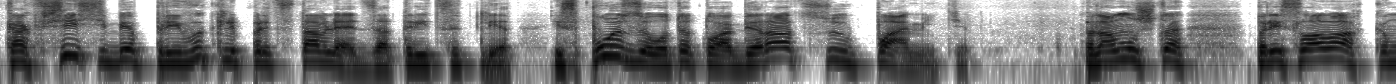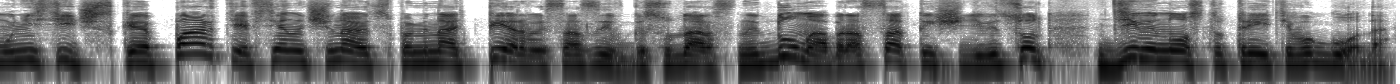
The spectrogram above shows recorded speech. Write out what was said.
как все себе привыкли представлять за 30 лет, используя вот эту операцию памяти. Потому что при словах «коммунистическая партия» все начинают вспоминать первый созыв Государственной Думы образца 1993 года,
